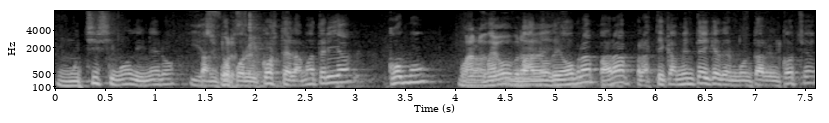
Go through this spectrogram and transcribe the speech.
muchísimo dinero, tanto por el coste de la materia como por mano, de obra, mano de obra para prácticamente hay que desmontar el coche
